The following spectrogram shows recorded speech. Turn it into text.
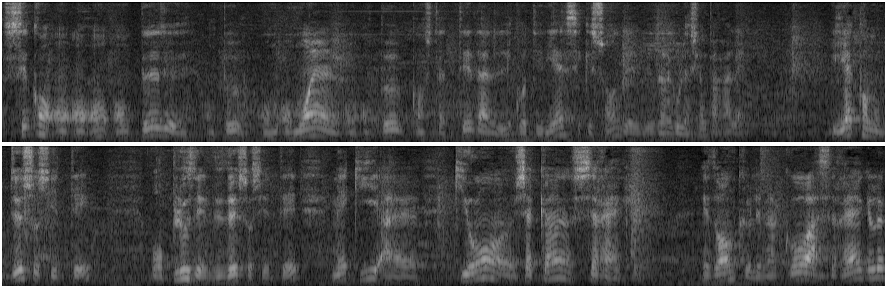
ce qu'on on, peut, au, moins on, peut constater dans le quotidien, c'est ce sont des, régulations parallèles. Il y a comme deux sociétés, ou plus de deux sociétés, mais qui, euh, qui ont chacun ses règles. Et donc, le narco a ses règles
